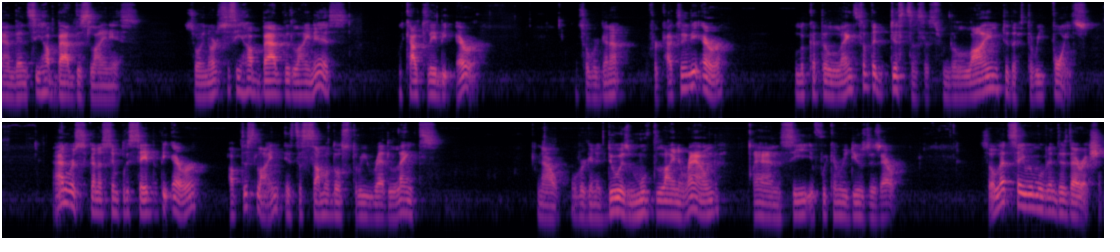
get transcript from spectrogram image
and then see how bad this line is. So in order to see how bad the line is, we calculate the error. So we're gonna, for calculating the error, look at the lengths of the distances from the line to the three points. And we're gonna simply say that the error of this line is the sum of those three red lengths. Now, what we're gonna do is move the line around and see if we can reduce this error. So let's say we move it in this direction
